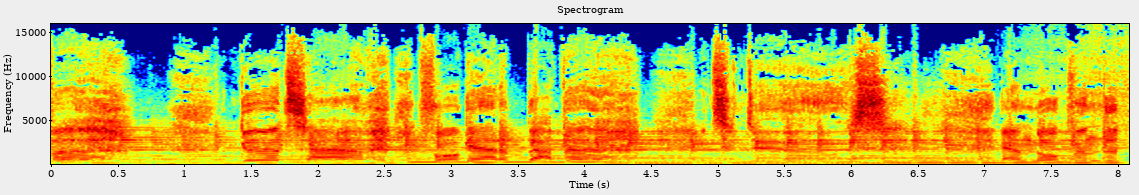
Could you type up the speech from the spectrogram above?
have a good time. Forget about the to do's and open the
